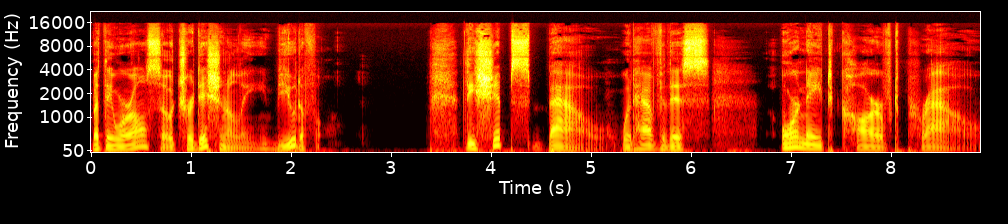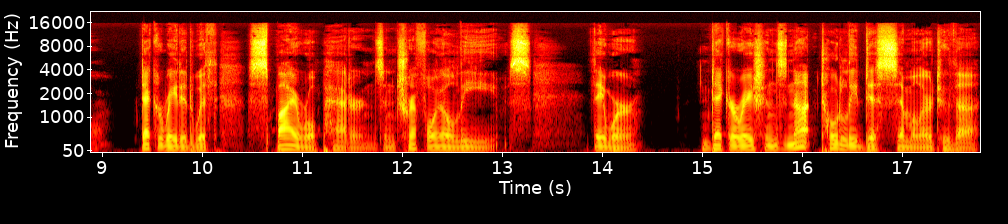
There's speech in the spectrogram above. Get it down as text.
But they were also traditionally beautiful. The ship's bow would have this ornate carved prow, decorated with spiral patterns and trefoil leaves. They were decorations not totally dissimilar to the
